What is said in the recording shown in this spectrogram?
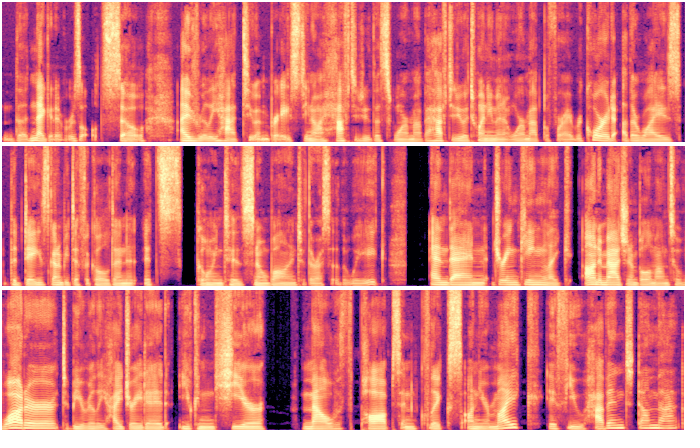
the negative results. So I've really had to embrace, you know, I have to do this warm up. I have to do a 20 minute warm up before I record. Otherwise, the day is going to be difficult and it's going to snowball into the rest of the week. And then drinking like unimaginable amounts of water to be really hydrated. You can hear mouth pops and clicks on your mic if you haven't done that.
